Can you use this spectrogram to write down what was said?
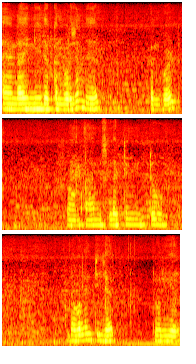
And I need a conversion there. Convert from I'm selecting to double integer to real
